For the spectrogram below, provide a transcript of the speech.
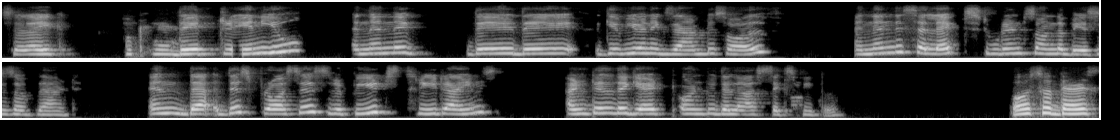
So like Okay. they train you and then they they they give you an exam to solve and then they select students on the basis of that and that this process repeats three times until they get onto the last six people Oh, so there's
